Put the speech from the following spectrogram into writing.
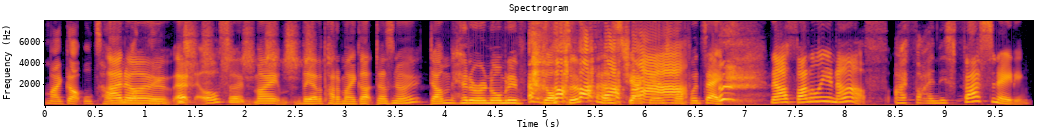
my gut will tell I me one know. thing. And also, my the other part of my gut does know. Dumb heteronormative gossip, as Jack Antonoff would say. Now, funnily enough, I find this fascinating.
